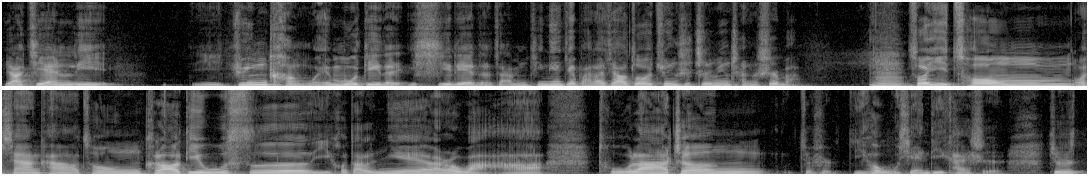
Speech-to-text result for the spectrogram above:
要建立以军垦为目的的一系列的，咱们今天就把它叫做军事殖民城市吧。嗯所以从我想想看啊，从克劳迪乌斯以后到了涅尔瓦、图拉征，就是以后五贤帝开始，就是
